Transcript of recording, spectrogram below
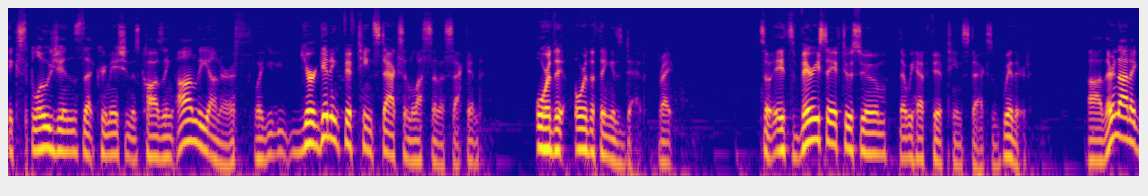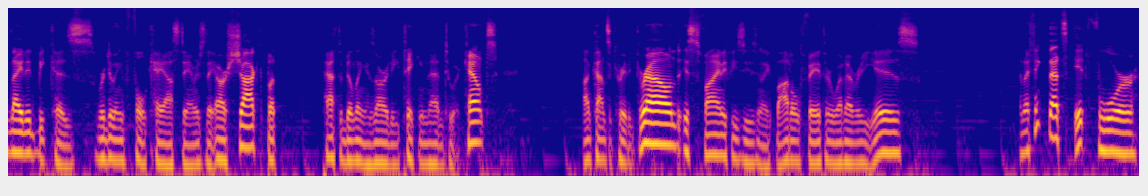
explosions that cremation is causing on the unearth. Like you're getting 15 stacks in less than a second, or the or the thing is dead, right? So it's very safe to assume that we have 15 stacks of withered. Uh, they're not ignited because we're doing full chaos damage. They are shocked, but Path of Building is already taking that into account. Unconsecrated Ground is fine if he's using like Bottled Faith or whatever he is. And I think that's it for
